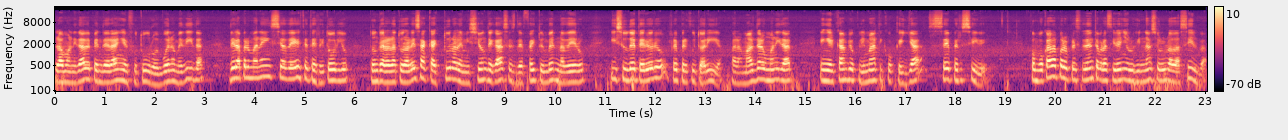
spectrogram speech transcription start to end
La humanidad dependerá en el futuro, en buena medida, de la permanencia de este territorio donde la naturaleza captura la emisión de gases de efecto invernadero y su deterioro repercutiría, para mal de la humanidad, en el cambio climático que ya se percibe. Convocada por el presidente brasileño Luis Ignacio Lula da Silva,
